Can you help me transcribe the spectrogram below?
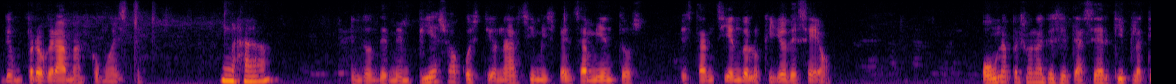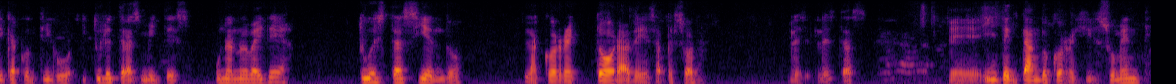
de un programa como este, en donde me empiezo a cuestionar si mis pensamientos están siendo lo que yo deseo, o una persona que se te acerque y platica contigo y tú le transmites una nueva idea. Tú estás siendo la correctora de esa persona. Le, estás eh, intentando corregir su mente.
